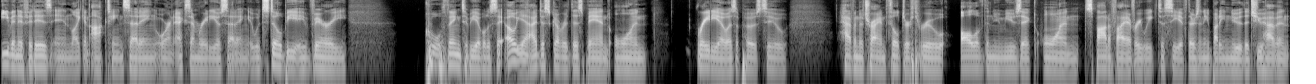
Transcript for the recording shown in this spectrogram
Even if it is in like an octane setting or an XM radio setting, it would still be a very cool thing to be able to say, oh, yeah, I discovered this band on radio as opposed to having to try and filter through all of the new music on Spotify every week to see if there's anybody new that you haven't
